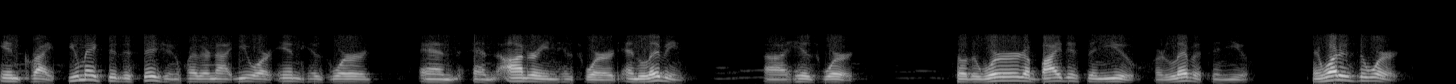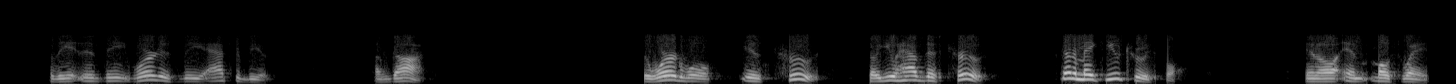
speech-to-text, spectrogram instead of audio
in Christ. You make the decision whether or not you are in His Word and and honoring His Word and living uh, His Word. So the word abideth in you, or liveth in you. And what is the word? The, the, word is the attribute of God. The word will is truth. So you have this truth. It's going to make you truthful. You know, in most ways.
